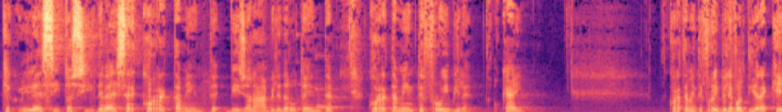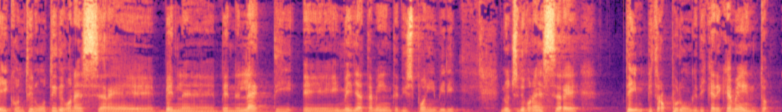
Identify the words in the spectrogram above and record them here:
che il sito si deve essere correttamente visionabile dall'utente, correttamente fruibile, ok? Correttamente fruibile vuol dire che i contenuti devono essere ben, ben letti immediatamente disponibili, non ci devono essere tempi troppo lunghi di caricamento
